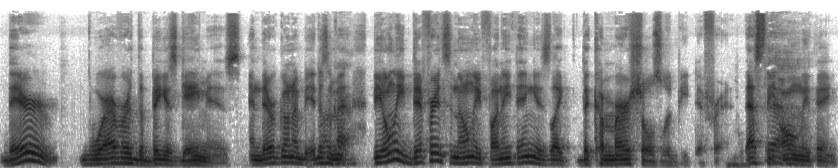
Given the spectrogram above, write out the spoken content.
they're wherever the biggest game is, and they're gonna be. It doesn't okay. matter. The only difference and the only funny thing is like the commercials would be different. That's the yeah. only thing.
